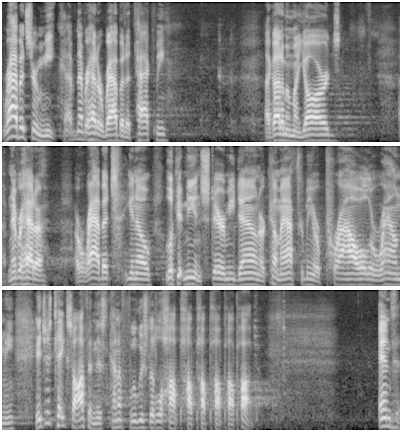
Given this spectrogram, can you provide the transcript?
Rabbits are meek. I've never had a rabbit attack me. I got them in my yards. I've never had a, a rabbit, you know, look at me and stare me down or come after me or prowl around me. It just takes off in this kind of foolish little hop, hop, hop, hop, hop, hop. And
